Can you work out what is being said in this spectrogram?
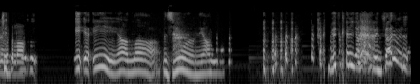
مثل الله. إيه إيه يا الله. مزيون يا الله. بيتكلم عن رجال ولا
